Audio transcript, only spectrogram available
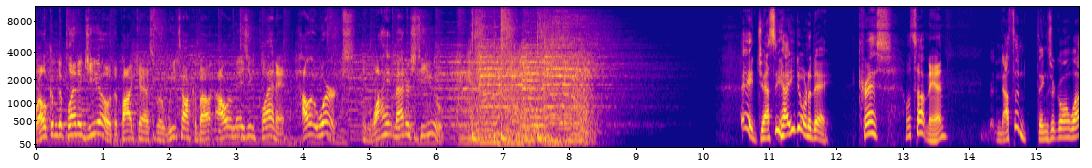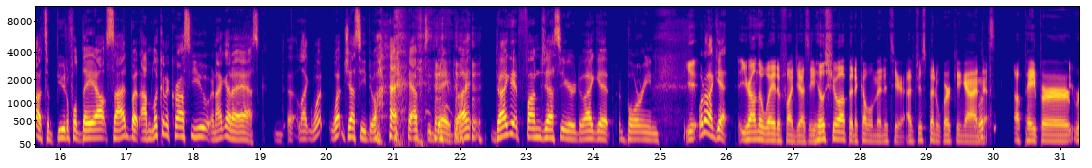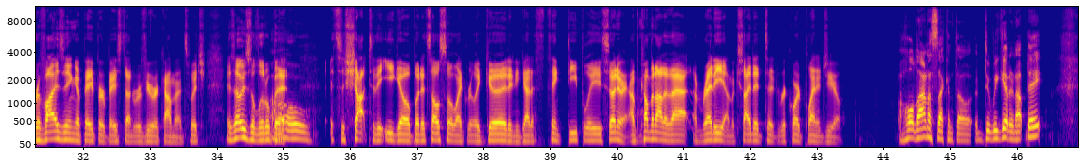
Welcome to Planet Geo, the podcast where we talk about our amazing planet, how it works, and why it matters to you. Hey Jesse, how you doing today? Chris, what's up, man? Nothing. Things are going well. It's a beautiful day outside, but I'm looking across you and I got to ask, uh, like what what Jesse do I have today? Do I do I get fun Jesse or do I get boring? You, what do I get? You're on the way to fun Jesse. He'll show up in a couple minutes here. I've just been working on What's, a paper, revising a paper based on reviewer comments, which is always a little bit oh it's a shot to the ego, but it's also like really good and you got to think deeply. So anyway, I'm coming out of that. I'm ready. I'm excited to record Planet Geo. Hold on a second though. Did we get an update?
